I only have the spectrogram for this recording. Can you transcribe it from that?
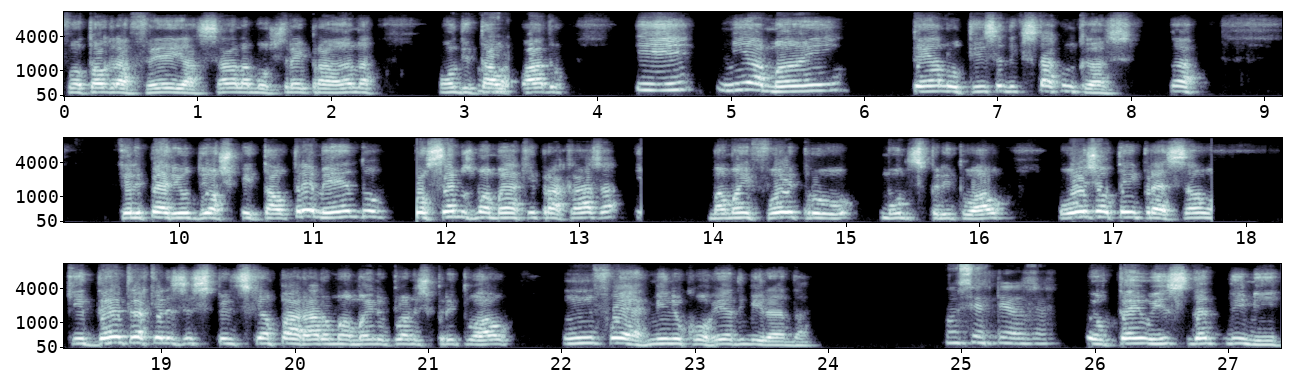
fotografei a sala, mostrei para Ana onde está o quadro, e minha mãe tem a notícia de que está com câncer. Né? Aquele período de hospital tremendo, trouxemos mamãe aqui para casa, mamãe foi para o mundo espiritual, Hoje eu tenho a impressão que dentre aqueles espíritos que ampararam mamãe no plano espiritual, um foi Hermínio Correia de Miranda. Com certeza. Eu tenho isso dentro de mim.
